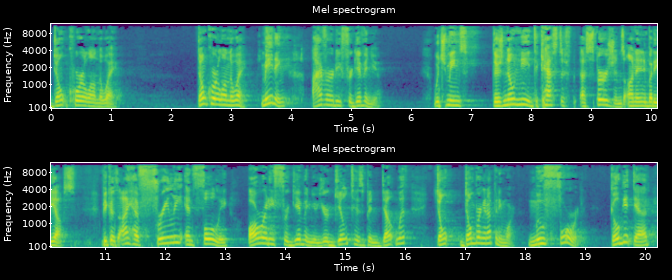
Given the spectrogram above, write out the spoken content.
don't quarrel on the way. Don't quarrel on the way. Meaning, I've already forgiven you. Which means there's no need to cast aspersions on anybody else. Because I have freely and fully already forgiven you. Your guilt has been dealt with. Don't, don't bring it up anymore. Move forward. Go get dad,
